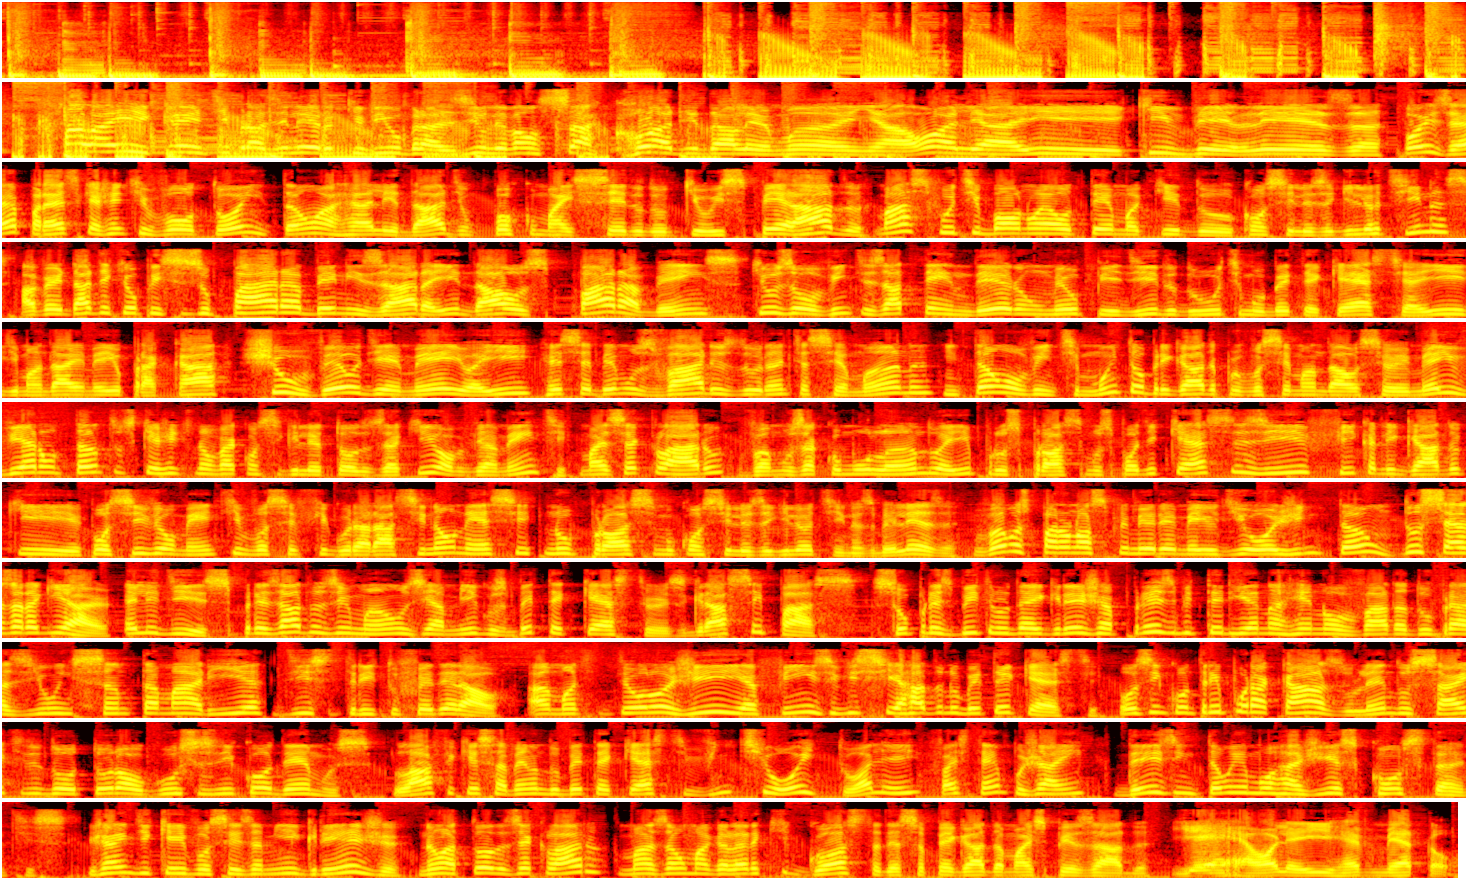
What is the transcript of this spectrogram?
Aí, crente brasileiro que viu o Brasil levar um sacode da Alemanha. Olha aí, que beleza. Pois é, parece que a gente voltou então à realidade um pouco mais cedo do que o esperado. Mas futebol não é o tema aqui do Concílios e Guilhotinas. A verdade é que eu preciso parabenizar aí, dar os parabéns que os ouvintes atenderam o meu pedido do último BTcast aí de mandar e-mail para cá. Choveu de e-mail aí, recebemos vários durante a semana. Então, ouvinte, muito obrigado por você mandar o seu e-mail. Vieram tantos que a gente não vai conseguir ler todos aqui, obviamente, mas é claro, vamos acumulando aí para os próximos podcasts e fica ligado que possivelmente você figurará, se não nesse, no próximo Concílios e Guilhotinas, beleza? Vamos para o nosso primeiro e-mail de hoje, então, do César Aguiar. Ele diz: Prezados irmãos e amigos BTcasters, graça e paz. Sou presbítero da Igreja Presbiteriana Renovada do Brasil em Santa Maria, Distrito Federal. Amante de teologia e afins e viciado no BTcast. Os encontrei por acaso lendo o site do Dr. Augustus Nicodemos Lá fiquei sabendo do BTcast 28, olha aí, faz tempo já, hein? Desde então, hemorragias constantes. Já indiquei vocês a minha igreja, não a todas, é claro, mas a uma galera que gosta dessa pegada mais pesada. Yeah, olha aí, heavy metal.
